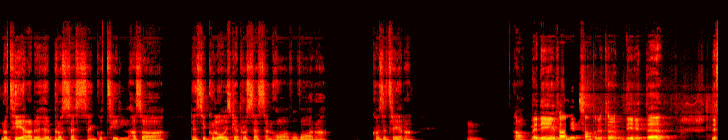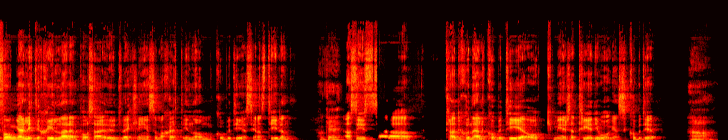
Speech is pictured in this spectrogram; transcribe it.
noterar du hur processen går till. Alltså den psykologiska processen av att vara koncentrerad. Mm. Ja, Men det är fan intressant att du tar upp. Det är lite, det fångar lite skillnaden på så här utvecklingen som har skett inom KBT senaste tiden. okej. Alltså just så här, äh, traditionell KBT och mer så här, tredje vågens KBT. Ja,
